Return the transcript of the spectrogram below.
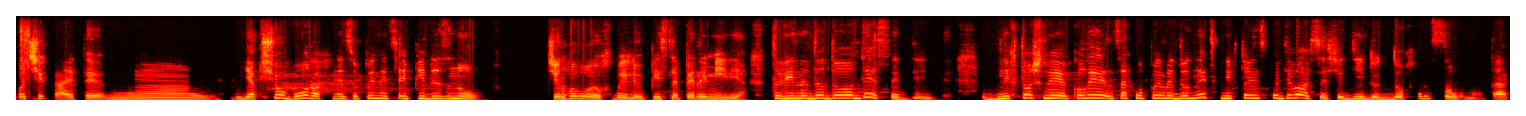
почекайте. Якщо ворог не зупиниться і піде знов черговою хвилею після перемір'я, то він і до, до Одеси дійде. Ніхто ж не коли захопили Донецьк, ніхто не сподівався, що дійдуть до Херсону, так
